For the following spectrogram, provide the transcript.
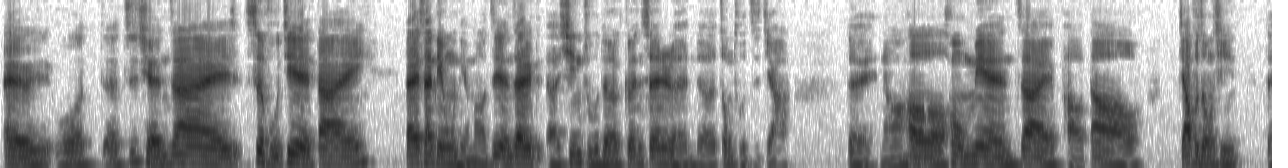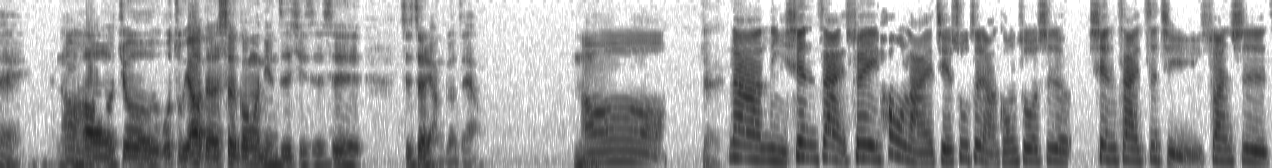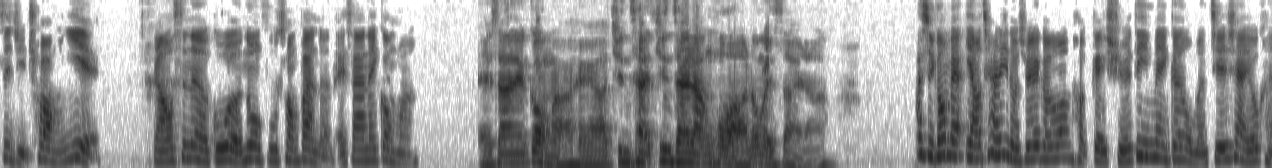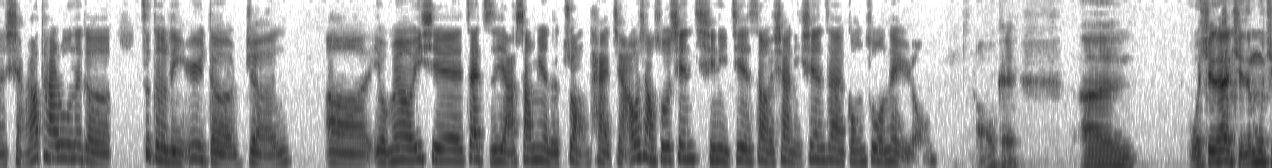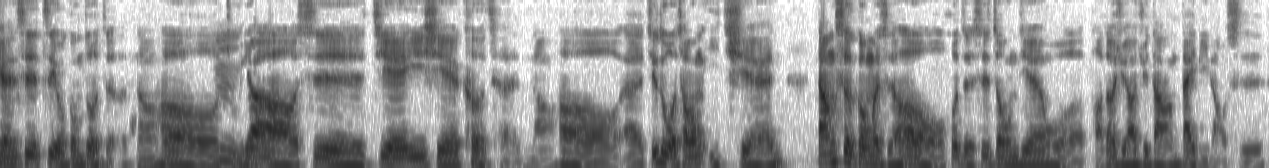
哎，我呃之前在社福界待待三点五年嘛，之前在呃新竹的根生人的中途之家，对，然后后面再跑到家福中心，对，然后就我主要的社工的年资其实是。是这两个这样，哦，对，那你现在，所以后来结束这两个工作，是现在自己算是自己创业，然后是那个古尔诺夫创办人 S N A 共吗？S N A 共啊，系啊，青菜青菜兰花拢会使啦。阿喜公没姚恰丽的学弟哥给学弟妹跟我们接下来有可能想要踏入那个这个领域的人。呃，有没有一些在职涯上面的状态？这样，我想说，先请你介绍一下你现在的工作内容。OK，嗯，我现在其实目前是自由工作者，然后主要是接一些课程，然后呃，其实我从以前当社工的时候，或者是中间我跑到学校去当代理老师。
